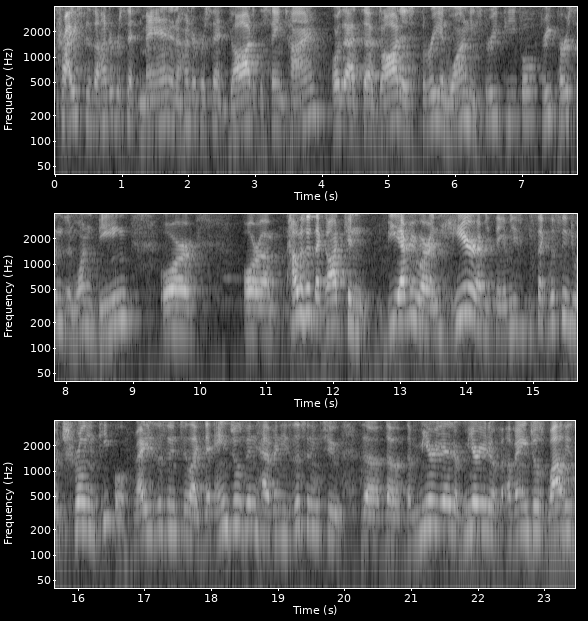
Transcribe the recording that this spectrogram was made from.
Christ is 100% man and 100% God at the same time, or that uh, God is three in one, he's three people, three persons in one being, or or um, how is it that God can be everywhere and hear everything? I mean, he's, he's like listening to a trillion people, right? He's listening to like the angels in heaven. He's listening to the the, the myriad of myriad of, of angels while he's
